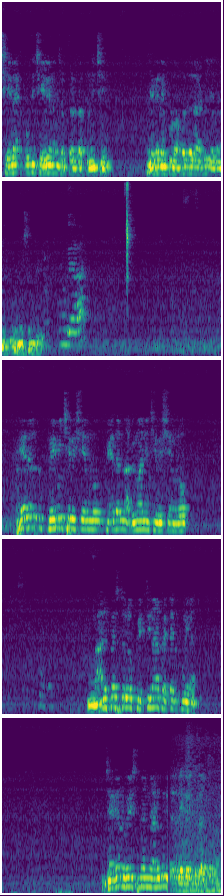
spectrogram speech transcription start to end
చేయలేకపోతే చేయలేనని చెప్తాడు తప్ప నుంచి. జగన్ ఎప్పుడు అబద్ధరాడు జగన్ ఎప్పుడు మోసం చేయడు. పేదలకు ప్రేమించే విషయంలో పేదలను అభిమానించే విషయంలో మేనిఫెస్టోలో పెట్టినా పెట్టకపోయినా జగన్ వేసిందని అడుగు దగ్గరికి వెళ్తున్నాం.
